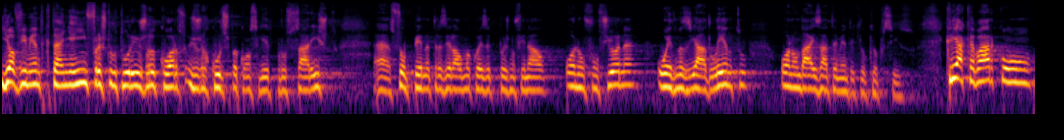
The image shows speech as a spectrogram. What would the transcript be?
e obviamente que tenha a infraestrutura e os recursos, os recursos para conseguir processar isto, uh, sob pena de trazer alguma coisa que depois no final ou não funciona, ou é demasiado lento, ou não dá exatamente aquilo que eu preciso. Queria acabar com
